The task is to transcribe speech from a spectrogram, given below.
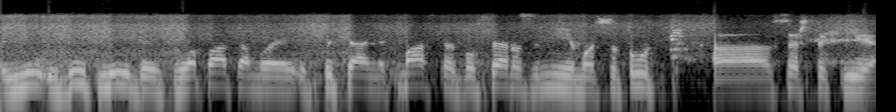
Йдуть люди з лопатами у спеціальних масках, бо все розуміємо, що тут а, все ж таки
